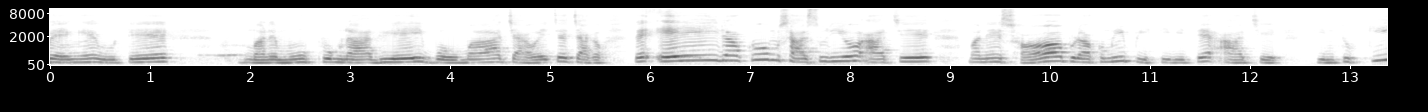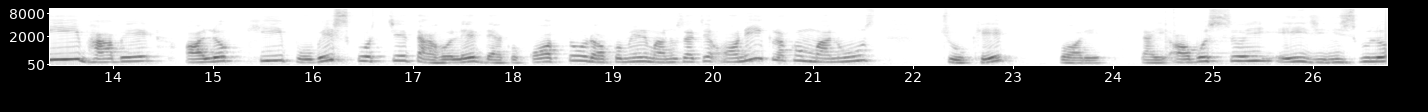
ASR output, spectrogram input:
ভেঙে উঠে মানে মুখ ফুক না ধুয়েই বৌমা চা হয়েছে, চা খাও তো এই রকম শাশুড়িও আছে মানে সব রকমই পৃথিবীতে আছে। কিন্তু কীভাবে অলক্ষী প্রবেশ করছে, তাহলে দেখো কত রকমের মানুষ আছে, অনেক রকম মানুষ চোখে পড়ে। তাই অবশ্যই এই জিনিসগুলো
